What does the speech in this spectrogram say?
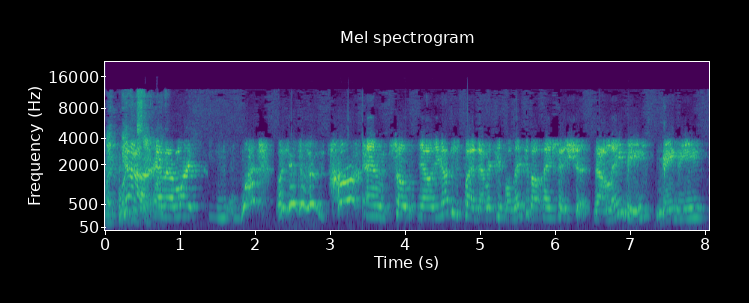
Like, like yeah, said, and like, I'm like, what? Like, this is, huh? And so, you know, you got these pandemic people, they come out and they say shit. Now, maybe, maybe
